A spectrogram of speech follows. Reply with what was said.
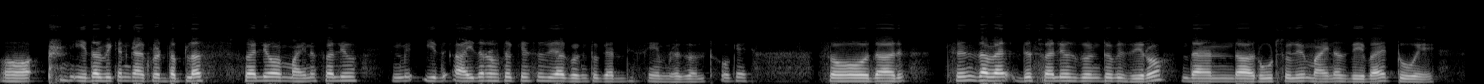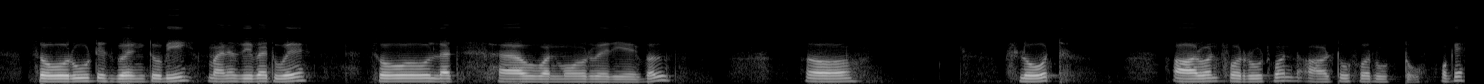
uh, either we can calculate the plus value or minus value in either, either of the cases we are going to get the same result okay? So the since the this value is going to be 0 then the roots will be minus b by 2a so root is going to be minus b by 2a so let's have one more variable. Uh, float r1 for root 1 r2 for root 2 okay?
